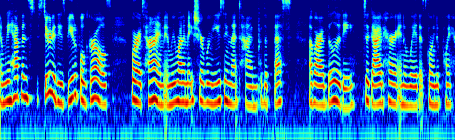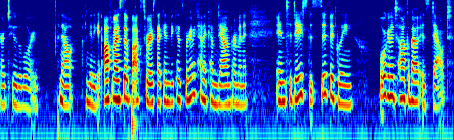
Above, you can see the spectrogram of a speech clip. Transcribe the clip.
And we have been stewarded these beautiful girls for a time, and we want to make sure we're using that time for the best of our ability to guide her in a way that's going to point her to the Lord. Now, I'm going to get off my soapbox for a second because we're going to kind of come down for a minute. And today, specifically, what we're going to talk about is doubt.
